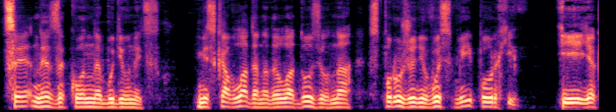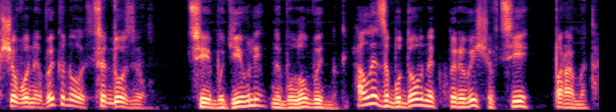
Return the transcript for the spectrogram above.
Це незаконне будівництво. Міська влада надала дозвіл на спорудження восьми поверхів. І якщо вони виконали цей дозвіл, цієї будівлі не було видно. Але забудовник перевищив ці параметри.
